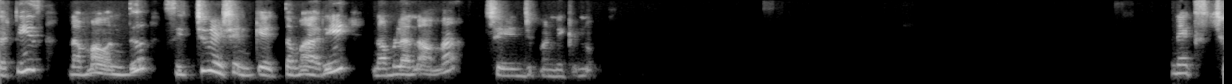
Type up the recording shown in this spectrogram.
தட் இஸ் நம்ம வந்து சுச்சுவேஷனுக்கு ஏத்த மாதிரி நம்மள நாம சேஞ்ச் பண்ணிக்கணும். நெக்ஸ்ட்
